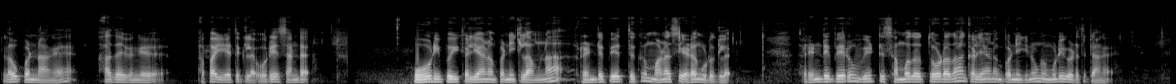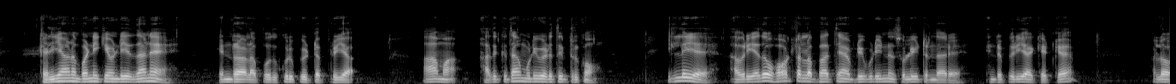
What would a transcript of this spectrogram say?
லவ் பண்ணாங்க. அதை இவங்க அப்பா ஏற்றுக்கல ஒரே சண்டை. ஓடி போய் கல்யாணம் பண்ணிக்கலாம்னா ரெண்டு பேர்த்துக்கும் மனசு இடம் கொடுக்கல. ரெண்டு பேரும் வீட்டு சம்மதத்தோடு தான் கல்யாணம் பண்ணிக்கணும்னு முடிவு எடுத்துட்டாங்க. கல்யாணம் பண்ணிக்க வேண்டியது தானே என்றால் அப்போது குறிப்பிட்ட பிரியா. ஆமாம் அதுக்கு தான் முடிவு எடுத்துகிட்டு இருக்கோம். இல்லையே அவர் ஏதோ ஹோட்டலில் பார்த்தேன் அப்படி இப்படின்னு சொல்லிட்டு இருந்தாரு என்று பிரியா கேட்க ஹலோ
